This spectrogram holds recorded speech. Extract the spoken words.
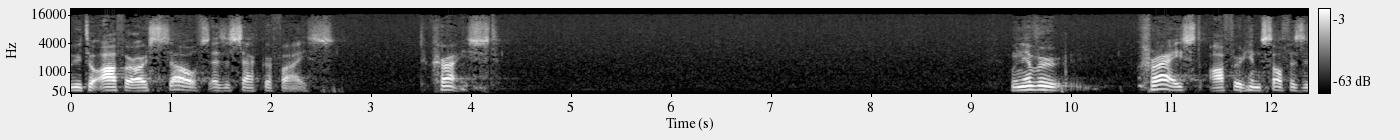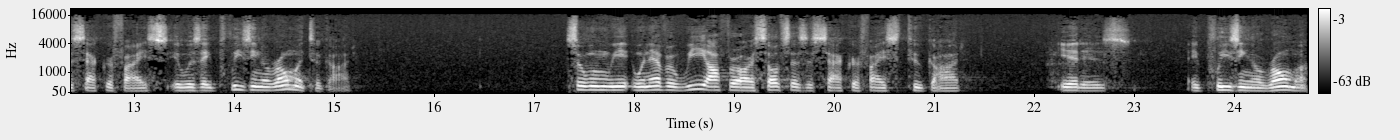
we are to offer ourselves as a sacrifice to Christ. Whenever Christ offered himself as a sacrifice, it was a pleasing aroma to God. So when we, whenever we offer ourselves as a sacrifice to God, it is a pleasing aroma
